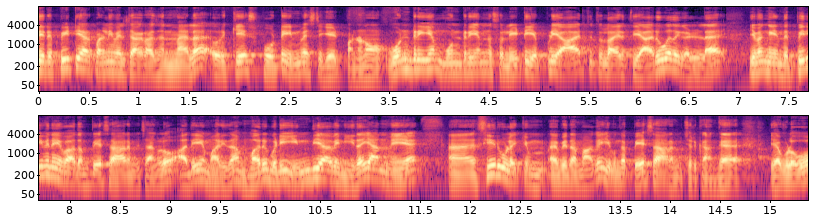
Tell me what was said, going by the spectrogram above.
திரு பிடிஆர் பழனிவேல் தியாகராஜன் மேலே ஒரு கேஸ் போட்டு இன்வெஸ்டிகேட் பண்ணணும். ஒன்றியம் ஒன்றியம்னு சொல்லிட்டு எப்படி ஆயிரத்தி தொள்ளாயிரத்தி அறுபதுகளில் இவங்க இந்த பிரிவினைவாதம் பேச ஆரம்பிச்சாங்களோ அதே மாதிரி தான் மறுபடி இந்தியாவின் இறையாண்மையை சீர்குலைக்கும் விதமாக இவங்க பேச ஆரம்பிச்சிருக்காங்க. எவ்வளவோ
